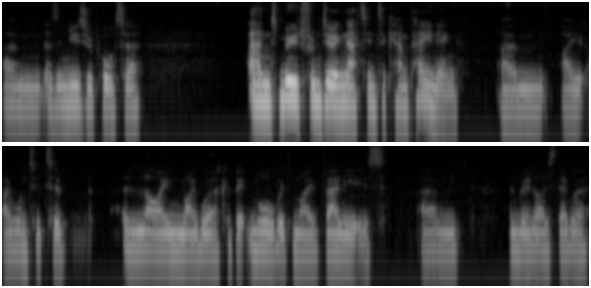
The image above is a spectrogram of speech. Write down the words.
um, as a news reporter, and moved from doing that into campaigning. Um, I, I, wanted to align my work a bit more with my values um, and realised there were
